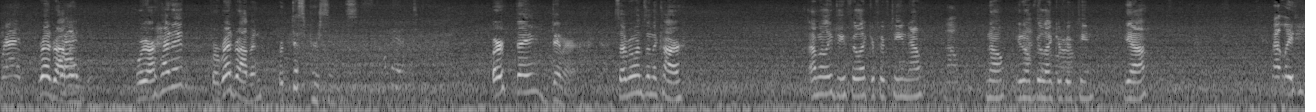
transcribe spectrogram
Red. Red Robin. Red. We are headed for Red Robin for this person's birthday dinner. So everyone's in the car. Emily, do you feel like you're 15 now? No. No, you don't Not feel like you're 15? Yeah? That lady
